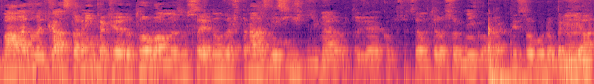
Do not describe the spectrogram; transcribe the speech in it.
máme to teďka nastavený takže do toho Valmezu se jednou za 14 dní sjíždíme, protože jako přece ty osobní kontakty jsou dobrý mm. a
